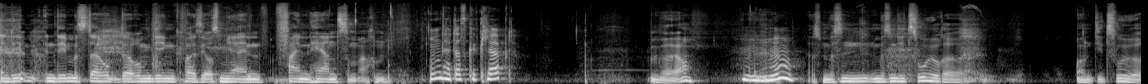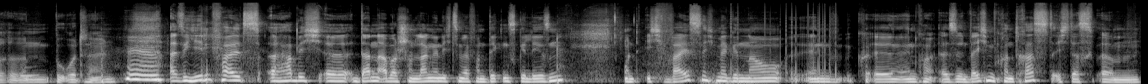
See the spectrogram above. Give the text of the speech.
In dem, in dem es darum, darum ging, quasi aus mir einen feinen Herrn zu machen. Und hat das geklappt? Naja. Das müssen, müssen die Zuhörer und die Zuhörerinnen beurteilen. Also jedenfalls äh, habe ich äh, dann aber schon lange nichts mehr von Dickens gelesen und ich weiß nicht mehr genau, in, äh, in, also in welchem Kontrast ich das ähm,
